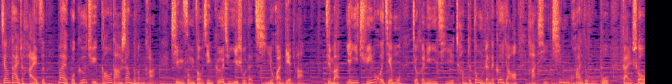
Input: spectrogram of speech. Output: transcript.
将带着孩子迈过歌剧高大上的门槛，轻松走进歌剧艺术的奇幻殿堂。今晚演艺群英会节目就和您一起唱着动人的歌谣，踏起轻快的舞步，感受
